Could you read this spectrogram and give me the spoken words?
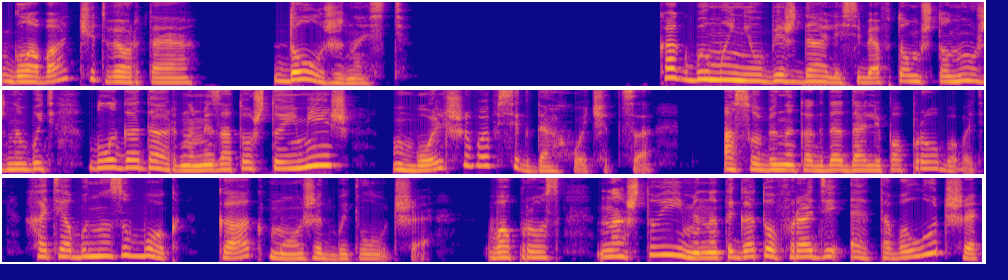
Глава четвертая. Должность. Как бы мы ни убеждали себя в том, что нужно быть благодарными за то, что имеешь, большего всегда хочется. Особенно, когда дали попробовать, хотя бы на зубок, как может быть лучше. Вопрос, на что именно ты готов ради этого лучше,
